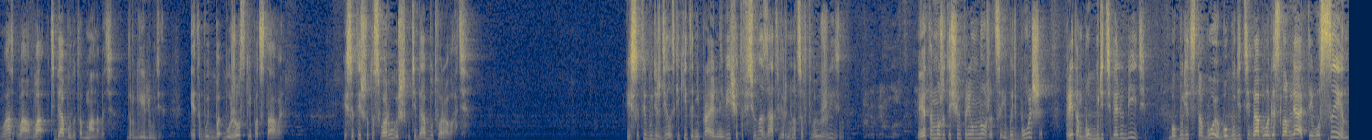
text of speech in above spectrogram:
вас, вас, вас, тебя будут обманывать другие люди. И это будут жесткие подставы. Если ты что-то своруешь, у тебя будут воровать. Если ты будешь делать какие-то неправильные вещи, это все назад вернется в твою жизнь. И это может еще и приумножиться, и быть больше. При этом Бог будет тебя любить. Бог будет с тобою, Бог будет тебя благословлять, ты его сын.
